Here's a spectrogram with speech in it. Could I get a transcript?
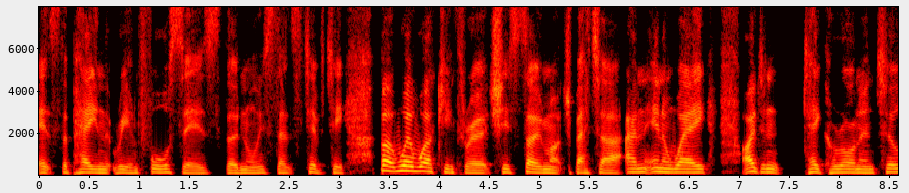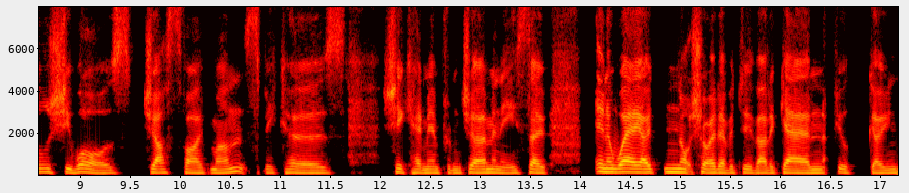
it's the pain that reinforces the noise sensitivity. But we're working through it. She's so much better. And in a way, I didn't take her on until she was just five months because she came in from Germany. So, in a way, I'm not sure I'd ever do that again. If you're going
